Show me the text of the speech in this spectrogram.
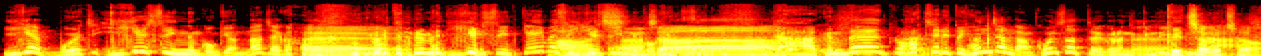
이게 뭐였지? 이길 수 있는 곡이었나? 제가 네. 이걸 들으면 이길 수 있, 게임에서 아, 이길 수 있는? 곡이었어요. 야, 근데 또 확실히 또 현장감, 콘서트 그런 느낌도 그쵸, 있습니다. 그쵸.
